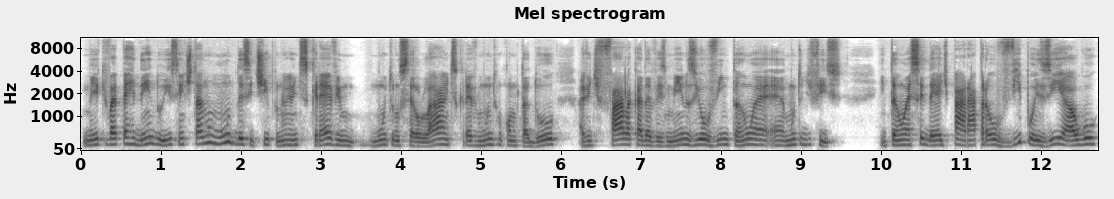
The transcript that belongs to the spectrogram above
meio que vai perdendo isso. A gente está num mundo desse tipo, né? A gente escreve muito no celular, a gente escreve muito no computador, a gente fala cada vez menos e ouvir então é, é muito difícil. Então essa ideia de parar para ouvir poesia é algo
